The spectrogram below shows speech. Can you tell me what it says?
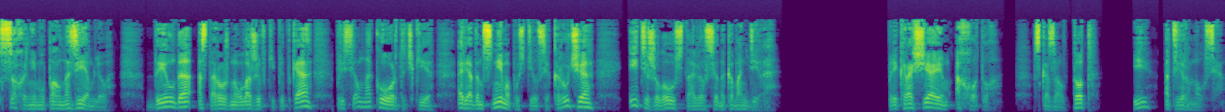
с оханьем упал на землю. Дылда, осторожно уложив кипятка, присел на корточки, рядом с ним опустился круча и тяжело уставился на командира. «Прекращаем охоту», — сказал тот и отвернулся.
